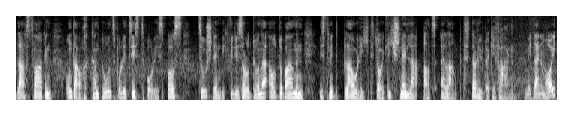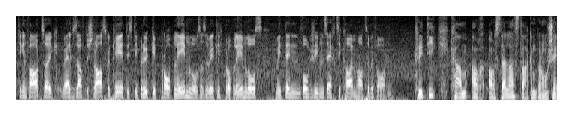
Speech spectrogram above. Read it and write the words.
Lastwagen und auch Kantonspolizist Boris Boss, zuständig für die Solothurner Autobahnen, ist mit Blaulicht deutlich schneller als erlaubt darüber gefahren. Mit einem heutigen Fahrzeug, welches auf der Straße verkehrt, ist die Brücke problemlos, also wirklich problemlos mit den vorgeschriebenen 60 km/h zu befahren. Kritik kam auch aus der Lastwagenbranche.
